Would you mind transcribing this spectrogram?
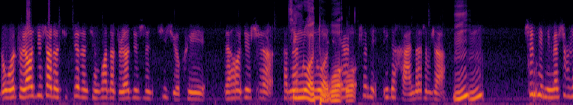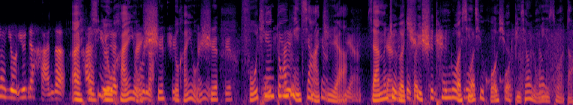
嗯，我主要就这种这种情况的，主要就是气血亏，然后就是经络堵，身体有点寒的，是不是？嗯嗯。身体里面是不是有有点寒的？哎，有寒有湿，有寒有湿。伏天冬病夏治啊，咱们这个祛湿通络、行气活血比较容易做到。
